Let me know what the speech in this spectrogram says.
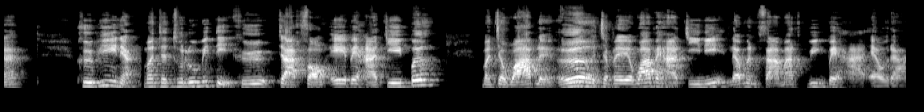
นะ คือพี่เนี่ยมันจะทะลุมิติคือจาก 2A ไปหา G ปึ้งมันจะวาร์ปเลย เออ จะไปวาร์ปไปหา G นี้ แล้วมันสามารถวิ่งไปหา L ได้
